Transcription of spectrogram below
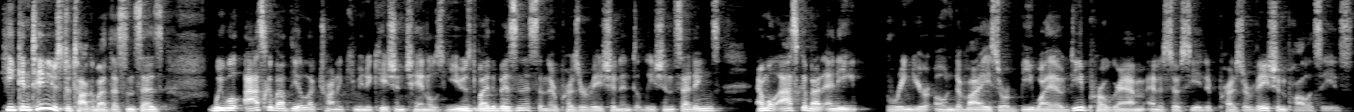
He continues to talk about this and says, we will ask about the electronic communication channels used by the business and their preservation and deletion settings, and we'll ask about any bring your own device or BYOD program and associated preservation policies.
